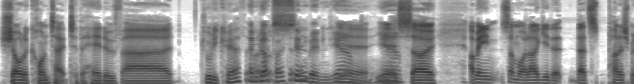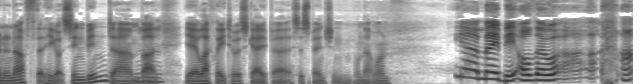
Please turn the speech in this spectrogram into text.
shoulder contact to the head of uh, Geordie. And got suppose, sin think. binned, yeah. yeah, yeah. Yeah. So, I mean, some might argue that that's punishment enough that he got sin binned. Um, But Mm. yeah, luckily to escape uh, suspension on that one. Yeah, maybe. Although I, I,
